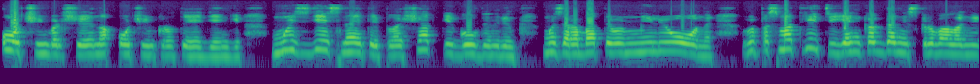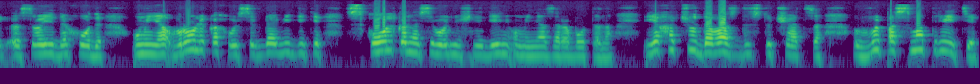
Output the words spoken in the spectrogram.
очень большие, на очень крутые деньги. Мы здесь, на этой площадке Golden Ring, мы зарабатываем миллионы. Вы посмотрите, я никогда не скрывала э, свои доходы. У меня в роликах вы всегда видите, сколько на сегодняшний день у меня заработано. Я хочу до вас достучаться. Вы посмотрите,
